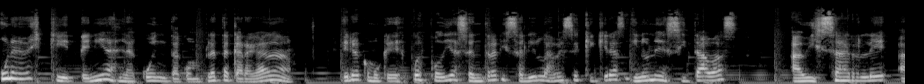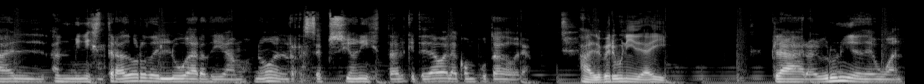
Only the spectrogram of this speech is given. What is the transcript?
Una vez que tenías la cuenta con plata cargada, era como que después podías entrar y salir las veces que quieras y no necesitabas avisarle al administrador del lugar, digamos, ¿no? Al recepcionista, al que te daba la computadora. Al Bruni de ahí. Claro, al Bruni de The One.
